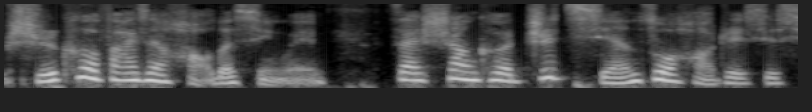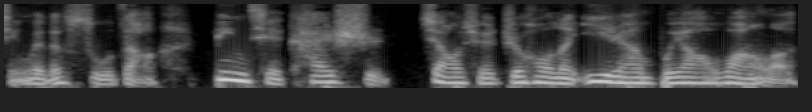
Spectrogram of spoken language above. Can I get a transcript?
时刻发现好的行为，在上课之前做好这些行为的塑造，并且开始教学之后呢，依然不要忘了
